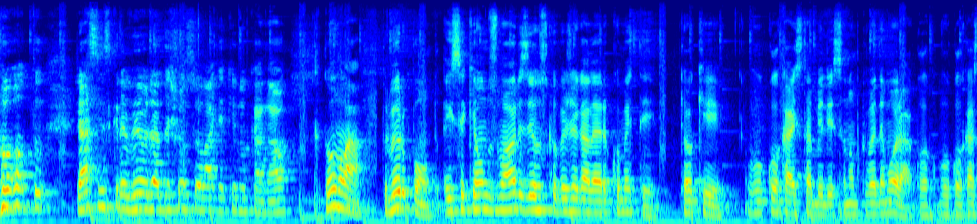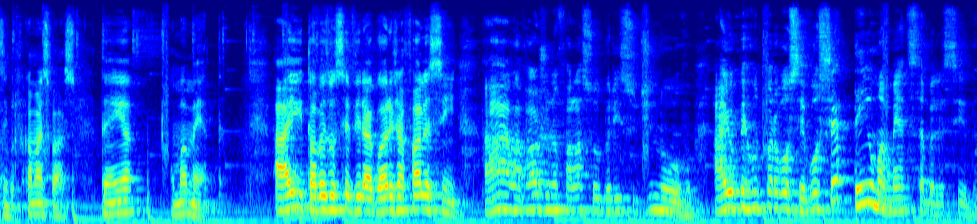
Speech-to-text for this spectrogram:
Pronto, já se inscreveu, já deixou seu like aqui no canal. Então vamos lá, primeiro ponto. Esse aqui é um dos maiores erros que eu vejo a galera cometer. Que é o quê? Vou colocar estabeleça não porque vai demorar. Vou colocar assim para ficar mais fácil. Tenha uma meta. Aí talvez você vire agora e já fale assim, ah, lá vai o Júnior falar sobre isso de novo. Aí eu pergunto para você, você tem uma meta estabelecida?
